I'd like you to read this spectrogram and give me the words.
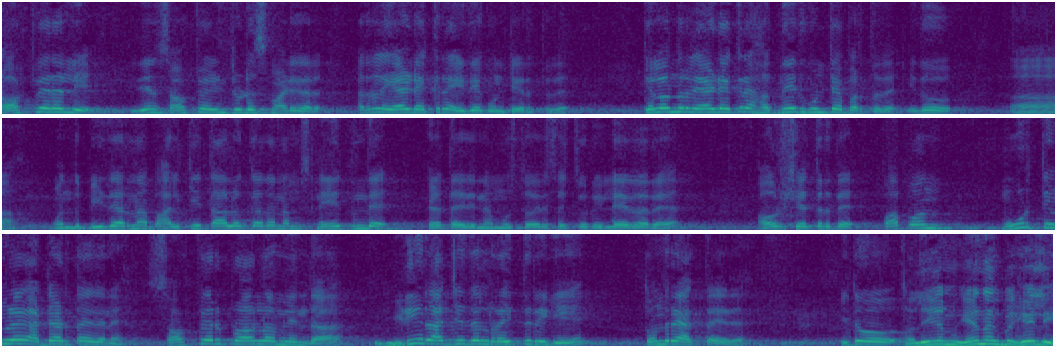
ಸಾಫ್ಟ್ವೇರಲ್ಲಿ ಇದೇನು ಸಾಫ್ಟ್ವೇರ್ ಇಂಟ್ರೊಡ್ಯೂಸ್ ಮಾಡಿದ್ದಾರೆ ಅದರಲ್ಲಿ ಎರಡು ಎಕರೆ ಐದೇ ಗುಂಟೆ ಇರ್ತದೆ. ಕೆಲವೊಂದ್ರಲ್ಲಿ ಎರಡು ಎಕರೆ ಹದಿನೈದು ಗುಂಟೆ ಬರ್ತದೆ. ಇದು ಒಂದು ಬೀದರ್ನ ಭಾಲ್ಕಿ ತಾಲೂಕಾದ ನಮ್ಮ ಸ್ನೇಹಿತಂದೆ ಹೇಳ್ತಾ ಇದ್ದೀನಿ, ನಮ್ಮ ಉಸ್ತುವಾರಿ ಸಚಿವರು ಇಲ್ಲೇ ಇದ್ದಾರೆ. ಅವ್ರ ಕ್ಷೇತ್ರದ್ದೆ. ಪಾಪ ಒಂದು ಮೂರು ತಿಂಗಳೇ ಅಡ್ಡಾಡ್ತಾ ಇದ್ದಾನೆ. ಸಾಫ್ಟ್ವೇರ್ ಪ್ರಾಬ್ಲಮ್ಲಿಂದ ಇಡೀ ರಾಜ್ಯದಲ್ಲಿ ರೈತರಿಗೆ ತೊಂದರೆ ಆಗ್ತಾ ಇದೆ. ಇದು ಏನಾಗ್ಬೇಕು ಹೇಳಿ?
